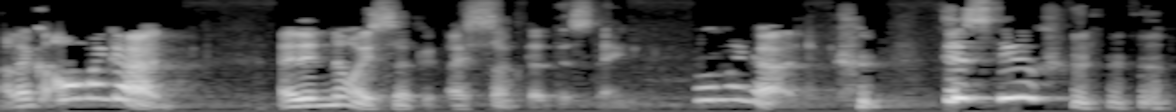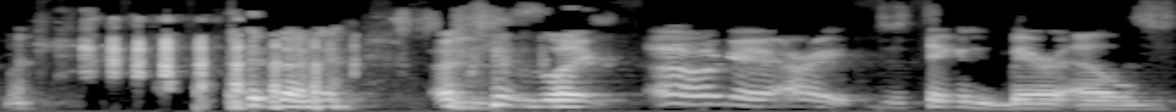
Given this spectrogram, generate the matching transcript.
I'm like, oh my god, I didn't know I suck I sucked at this thing. Oh my god, this too. I was just like, oh okay, all right, just taking bare L's.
